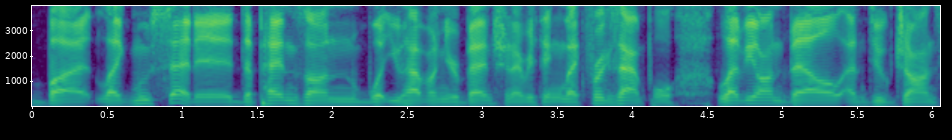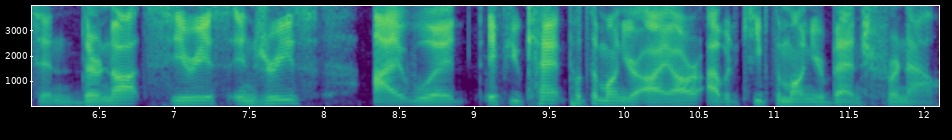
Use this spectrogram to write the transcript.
But like Moose said, it depends on what you have on your bench and everything. Like for example, Le'Veon Bell and Duke Johnson, they're not serious injuries. I would, if you can't put them on your IR, I would keep them on your bench for now.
